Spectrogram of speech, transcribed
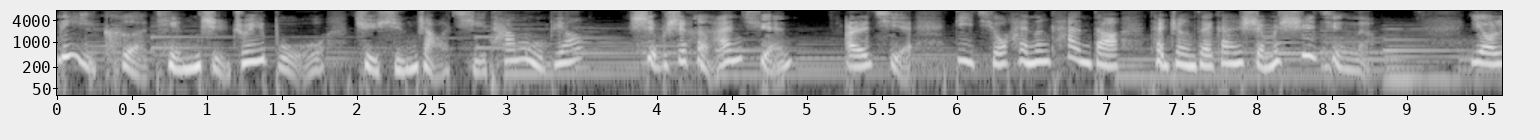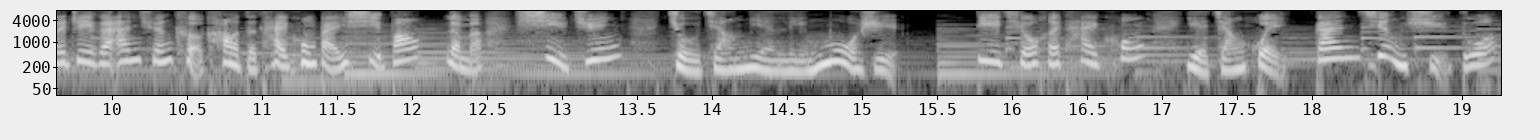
立刻停止追捕，去寻找其他目标，是不是很安全？而且地球还能看到他正在干什么事情呢？有了这个安全可靠的太空白细胞，那么细菌就将面临末日，地球和太空也将会干净许多。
